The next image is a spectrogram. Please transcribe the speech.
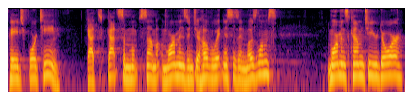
Page 14. Got, got some, some Mormons and Jehovah Witnesses and Muslims. Mormons come to your door.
